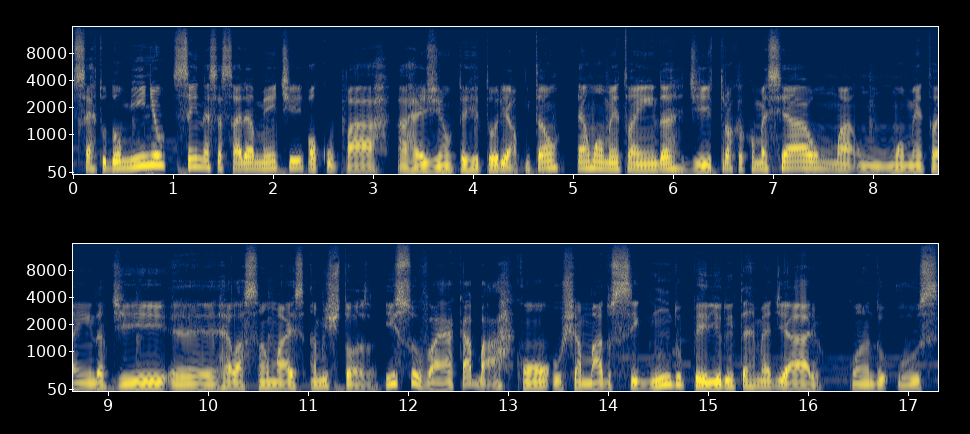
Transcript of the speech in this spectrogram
certo domínio, sem necessariamente ocupar a região territorial. Então, é um momento ainda de troca comercial, uma, um momento ainda de é, relação mais amistosa. Isso vai acabar com o chamado segundo período intermediário, quando os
